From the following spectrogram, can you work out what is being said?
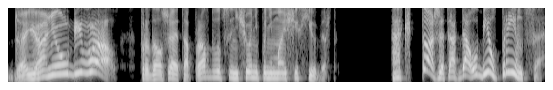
«Да я не убивал!» — продолжает оправдываться ничего не понимающий Хьюберт. «А кто же тогда убил принца?»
